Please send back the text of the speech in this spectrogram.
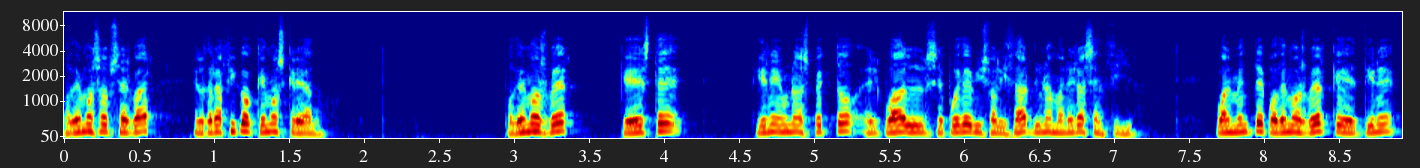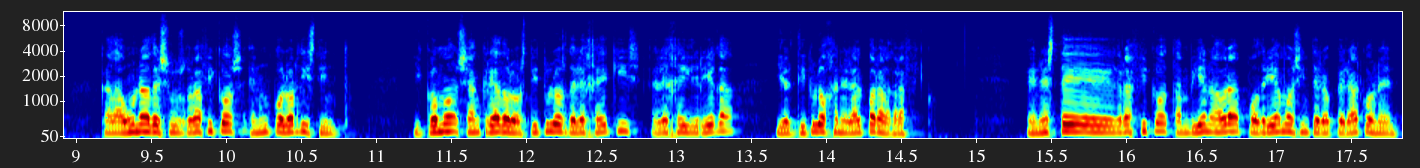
podemos observar el gráfico que hemos creado. Podemos ver que este tiene un aspecto el cual se puede visualizar de una manera sencilla. Igualmente podemos ver que tiene cada uno de sus gráficos en un color distinto y cómo se han creado los títulos del eje X, el eje Y y el título general para el gráfico. En este gráfico también ahora podríamos interoperar con él,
